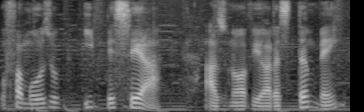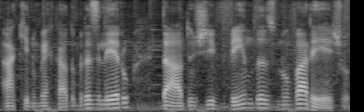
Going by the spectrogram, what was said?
o famoso IPCA às 9 horas também, aqui no mercado brasileiro, dados de vendas no varejo.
